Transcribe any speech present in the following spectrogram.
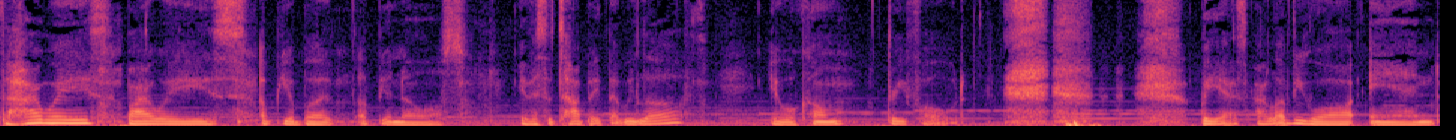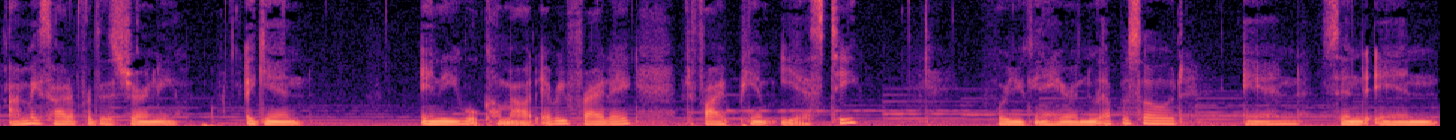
the highways, byways, up your butt, up your nose. If it's a topic that we love, it will come threefold. but yes, I love you all and I'm excited for this journey. Again, Inni will come out every Friday at 5 p.m. EST, where you can hear a new episode and send in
